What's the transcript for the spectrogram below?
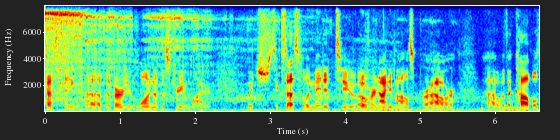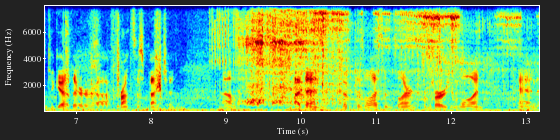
testing of the version 1 of the Streamliner, which successfully made it to over 90 miles per hour uh, with a cobbled together uh, front suspension. Um, I then took the lessons learned from version 1 and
